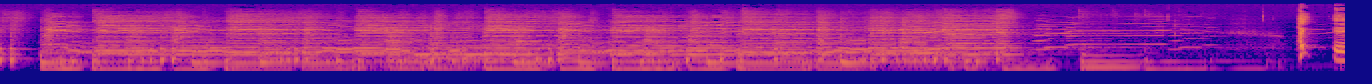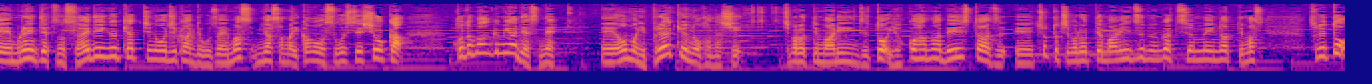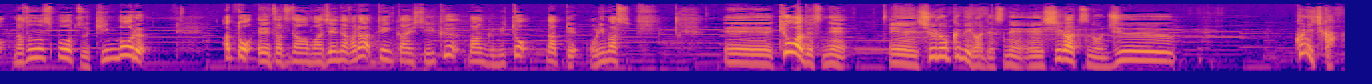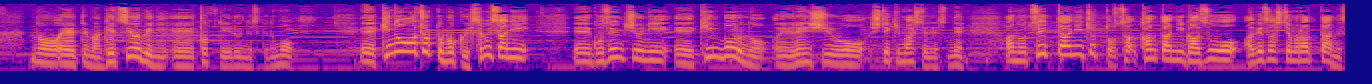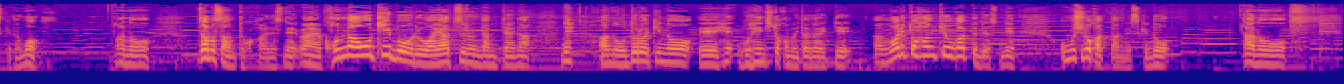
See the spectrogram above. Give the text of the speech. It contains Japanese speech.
えー、モレン鉄のスライディングキャッチのお時間でございます。皆様いかがお過ごしでしょうか？この番組はですね、えー、主にプロ野球のお話、千葉ロッテマリーンズと横浜ベイスターズ、えー、ちょっと千葉ロッテマリーンズ分が強めになってます。それと、謎のスポーツ、金ボール、あと、えー、雑談を交えながら展開していく番組となっております。えー、今日はですね、えー、収録日がですね、4月の19日か。の、え、ー、と、今、月曜日に、えー、撮っているんですけども、えー、昨日ちょっと僕、久々に、えー、午前中に、えー、キンボールの、練習をしてきましてですね、あの、ツイッターにちょっとさ簡単に画像を上げさせてもらったんですけども、あの、ザボさんとかからですね、えー、こんな大きいボールを操るんだみたいな、ね、あの、驚きの、えー、ご返事とかもいただいて、あの割と反響があってですね、面白かったんですけど、あの、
